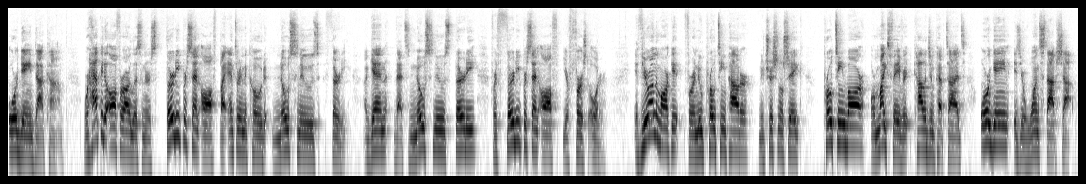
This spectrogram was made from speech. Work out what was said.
Orgain.com. We're happy to offer our listeners 30% off by entering the code NOSNOOZE30. Again, that's no snooze 30 for 30% off your first order. If you're on the market for a new protein powder, nutritional shake, protein bar, or Mike's favorite, collagen peptides, Orgain is your one stop shop.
